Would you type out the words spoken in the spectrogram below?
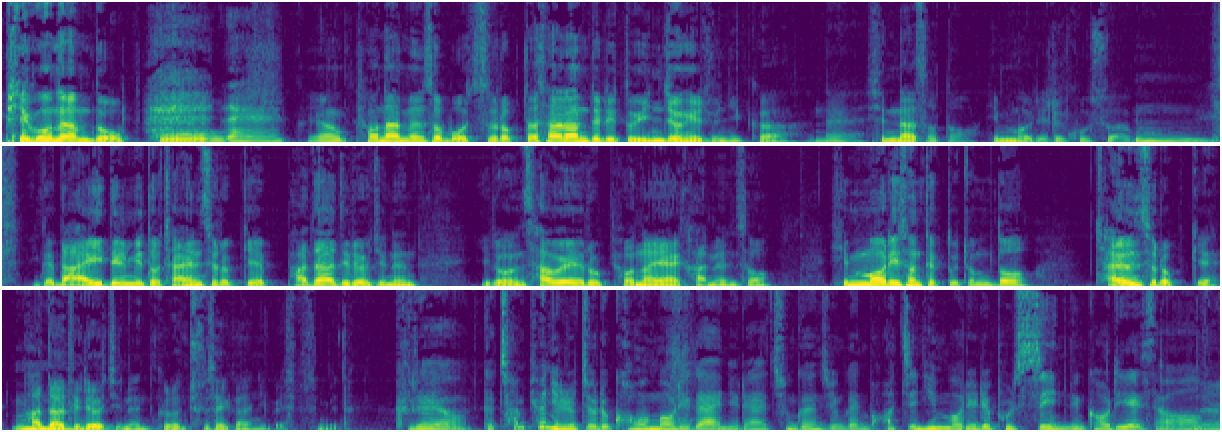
피곤함도 없고 네. 그냥 편하면서 멋스럽다. 사람들이 또 인정해 주니까 네, 신나서 더 흰머리를 고수하고. 음. 그러니까 나이 들미 더 자연스럽게 받아들여지는 이런 사회로 변화해 가면서 흰머리 선택도 좀 더 자연스럽게 음. 받아들여지는 음. 그런 추세가 아닌가 싶습니다. 그래요. 그러니까 천편일률적으로 검은 머리가 아니라 중간중간 멋진 흰머리를 볼 수 있는 거리에서 네.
